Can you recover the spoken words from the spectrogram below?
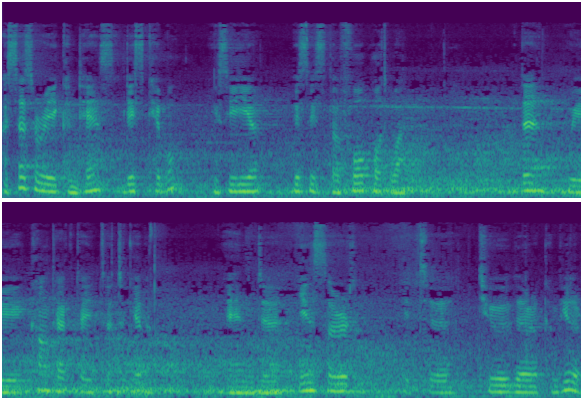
accessory contains this cable. You see here, this is the 4 port one. Then we contact it together and uh, insert it uh, to the computer.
